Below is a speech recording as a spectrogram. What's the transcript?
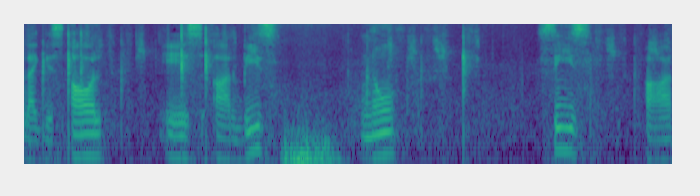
like this all A's are B's no C's are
